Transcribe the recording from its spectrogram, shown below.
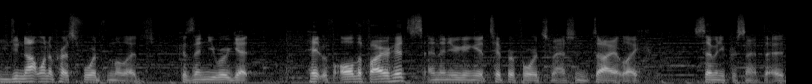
you do not wanna press forward from the ledge because then you will get hit with all the fire hits and then you're gonna get tipper forward smash and die at like 70% at the edge.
